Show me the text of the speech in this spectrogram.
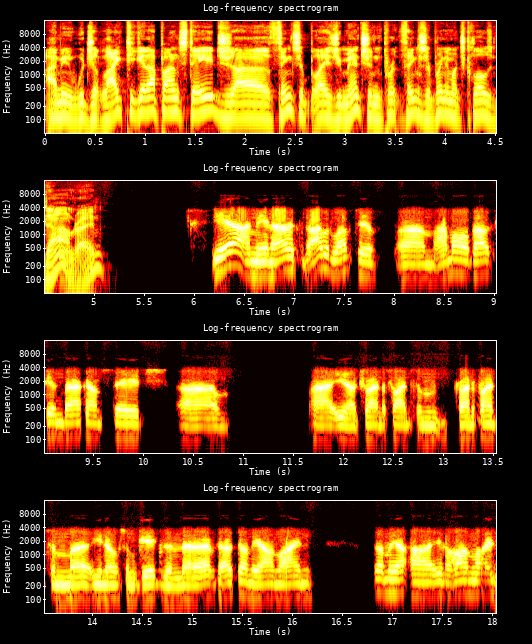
I mean, would you like to get up on stage? Uh, things are, as you mentioned, pr- things are pretty much closed down, right? Yeah, I mean, I would, I would love to. Um, I'm all about getting back on stage. Um, uh, you know, trying to find some, trying to find some, uh, you know, some gigs, and uh, I've, I've done the online done the uh, you know online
